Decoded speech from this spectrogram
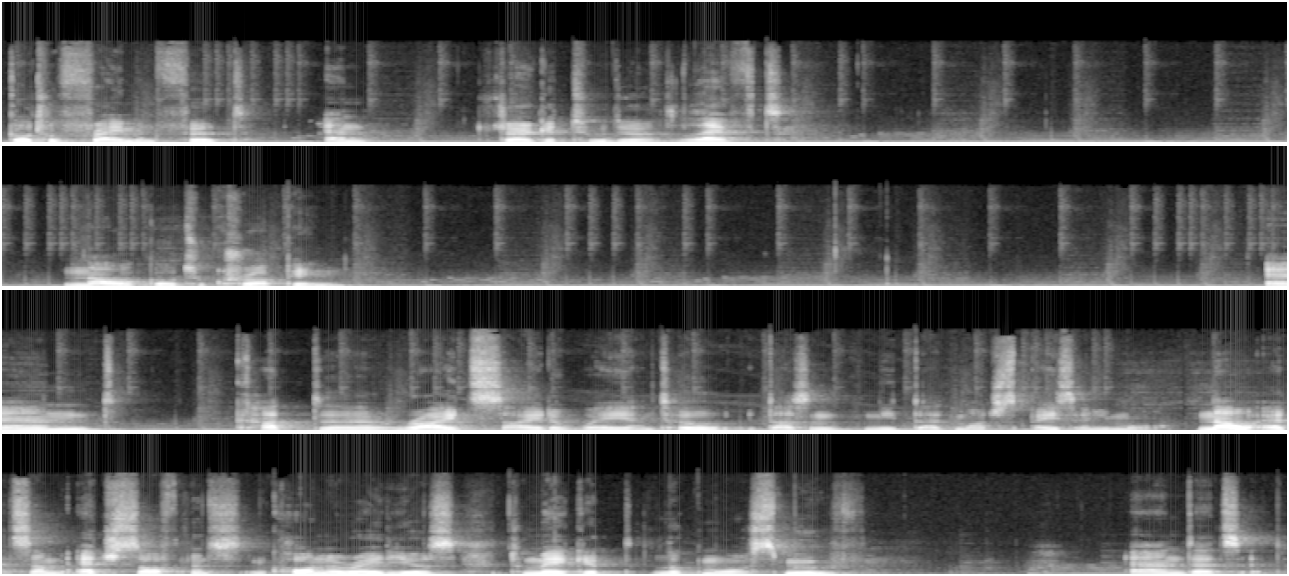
Go to frame and fit and drag it to the left. Now go to cropping and cut the right side away until it doesn't need that much space anymore. Now add some edge softness and corner radius to make it look more smooth. And that's it.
